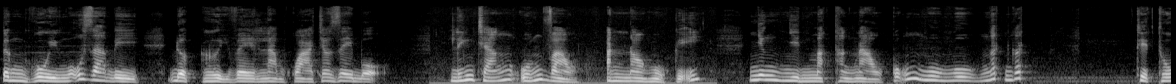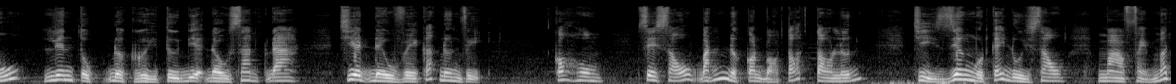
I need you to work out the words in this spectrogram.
Từng gùi ngũ gia bì được gửi về làm quà cho dây bộ. Lính trắng uống vào, ăn no ngủ kỹ, nhưng nhìn mặt thằng nào cũng ngu ngu ngất ngất. Thịt thú liên tục được gửi từ địa đầu San Đa, chia đều về các đơn vị. Có hôm, C6 bắn được con bò tót to lớn, chỉ riêng một cái đùi sau mà phải mất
